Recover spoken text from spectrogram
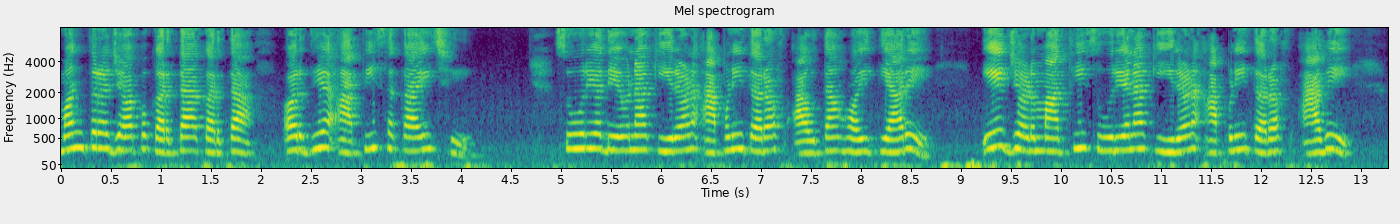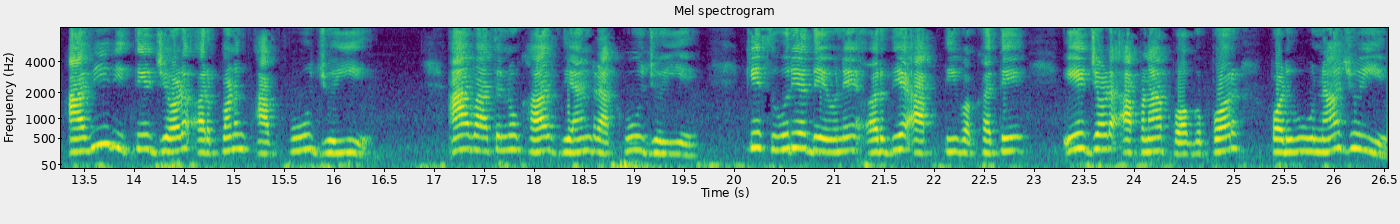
મંત્ર જપ કરતા કરતા અર્ધ્ય આપી શકાય છે. સૂર્યદેવના કિરણ આપણી તરફ આવતા હોય ત્યારે એ જળમાંથી સૂર્યના કિરણ આપણી તરફ આવે, આવી રીતે જળ અર્પણ આપવું જોઈએ. આ વાતનું ખાસ ધ્યાન રાખવું જોઈએ કે સૂર્યદેવને અર્ધ્ય આપતી વખતે એ જળ આપણા પગ પર પડવું ના જોઈએ.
